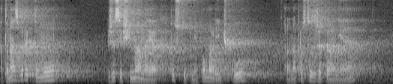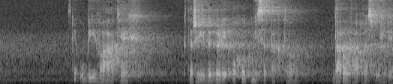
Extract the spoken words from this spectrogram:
A to nás vede k tomu, že si všimáme, jak postupně, pomalíčku, ale naprosto zřetelně, vlastně ubývá těch, kteří by byli ochotní se takto darovat ve službě.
